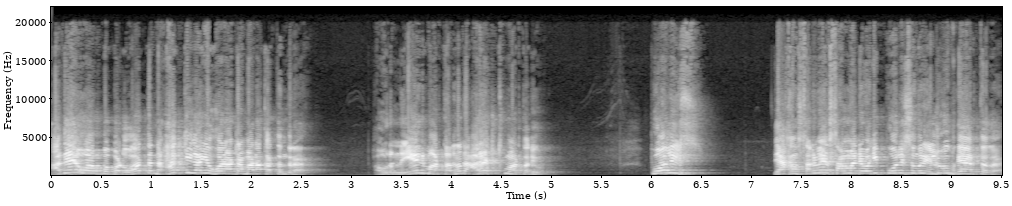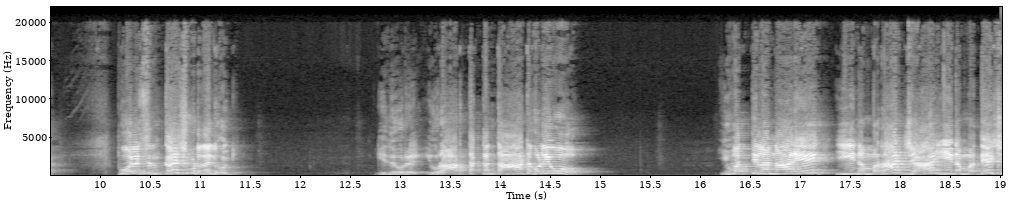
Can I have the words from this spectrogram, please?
ಅದೇ ಒಬ್ಬ ಬಡವ ತನ್ನ ಹಕ್ಕಿಗಾಗಿ ಹೋರಾಟ ಮಾಡಕತ್ತಂದ್ರ. ಅವ್ರನ್ನ ಏನು ಮಾಡ್ತಾರೆ ಅಂದ್ರೆ ಅರೆಸ್ಟ್ ಮಾಡ್ತಾರೆ ಇವರು. ಪೊಲೀಸ್, ಯಾಕಂದ್ರೆ ಸರ್ವೇ ಸಾಮಾನ್ಯವಾಗಿ ಪೊಲೀಸ್ ಅಂದ್ರೆ ಎಲ್ರಿಗೂ ಭಯ ಇರ್ತದ. ಪೊಲೀಸರನ್ನ ಕಳಿಸ್ಬಿಡೋದು ಅಲ್ಲಿ ಹೋಗಿ. ಇದು ಇವರು ಆಡ್ತಕ್ಕಂಥ ಆಟಗಳು ಇವು. ಇವತ್ತಿಲ್ಲ, ನಾಳೆ ಈ ನಮ್ಮ ರಾಜ್ಯ, ಈ ನಮ್ಮ ದೇಶ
